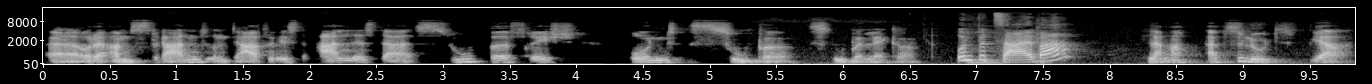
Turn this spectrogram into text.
äh, oder am Strand und dafür ist alles da super frisch und super, super lecker. Und bezahlbar? Klar, absolut. Ja,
